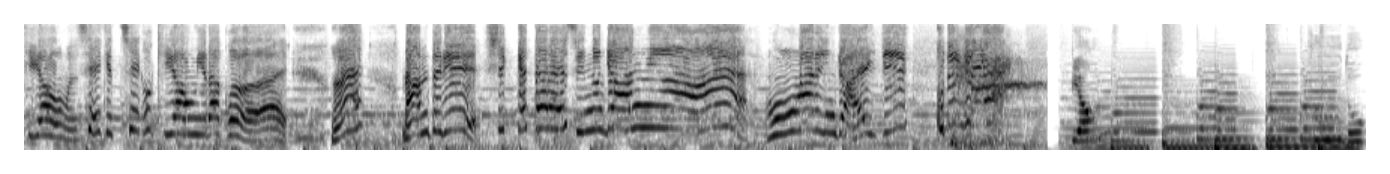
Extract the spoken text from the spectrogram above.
귀여움은 세계 최고 귀여움이라고. 어? 남들이 쉽게 따라할 수 있는 게 아니야. 목말인 줄 알지? 구독자! 뿅. 구독.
